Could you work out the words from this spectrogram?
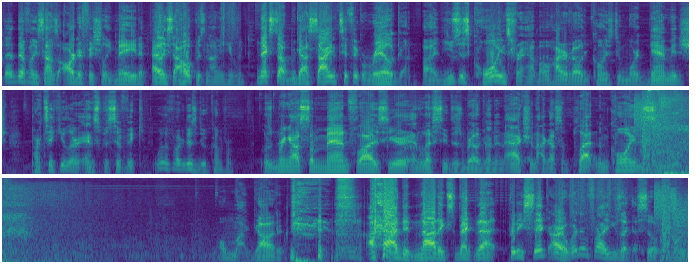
that definitely sounds artificially made. At least I hope it's not a human. Next up, we got Scientific Railgun. Uh, it uses coins for ammo. Higher value coins do more damage, particular and specific. Where the fuck did this dude come from? Let's bring out some man flies here and let's see this railgun in action. I got some platinum coins. Oh my god. I did not expect that. Pretty sick. Alright, what if I use like a silver coin?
